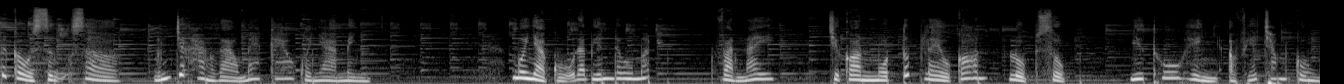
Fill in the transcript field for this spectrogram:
Tư cầu sững sờ, đứng trước hàng rào me keo của nhà mình. Ngôi nhà cũ đã biến đâu mất, và nay chỉ còn một túp lều con lụp sụp như thu hình ở phía trong cùng.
